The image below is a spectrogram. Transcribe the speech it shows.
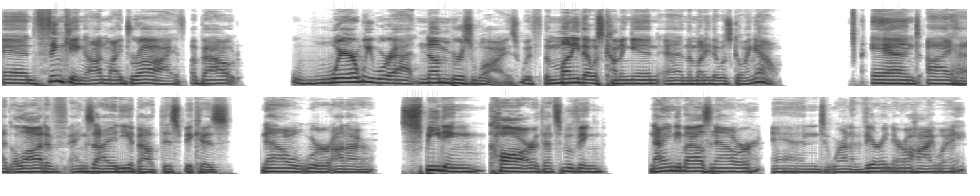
and thinking on my drive about where we were at numbers wise with the money that was coming in and the money that was going out. And I had a lot of anxiety about this because now we're on a speeding car that's moving 90 miles an hour and we're on a very narrow highway.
